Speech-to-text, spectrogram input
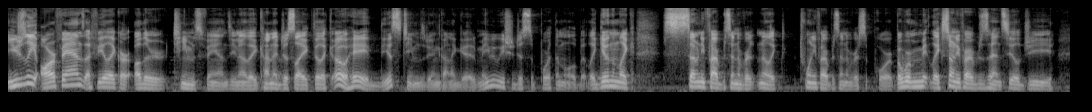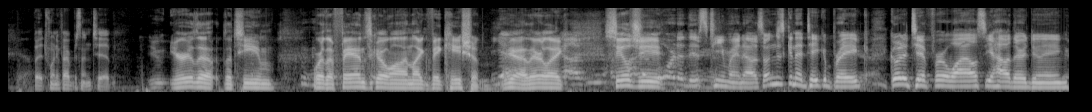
Usually our fans, I feel like are other teams' fans. You know, they kind of just like they're like, oh hey, this team's doing kind of good. Maybe we should just support them a little bit. Like giving them like seventy five percent of our no like twenty five percent of our support, but we're like seventy five percent CLG, but twenty five percent TIP. You, you're the the team where the fans go on like vacation. Yeah, they're like CLG. I'm CLG. bored of this team right now, so I'm just gonna take a break, go to TIP for a while, see how they're doing,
